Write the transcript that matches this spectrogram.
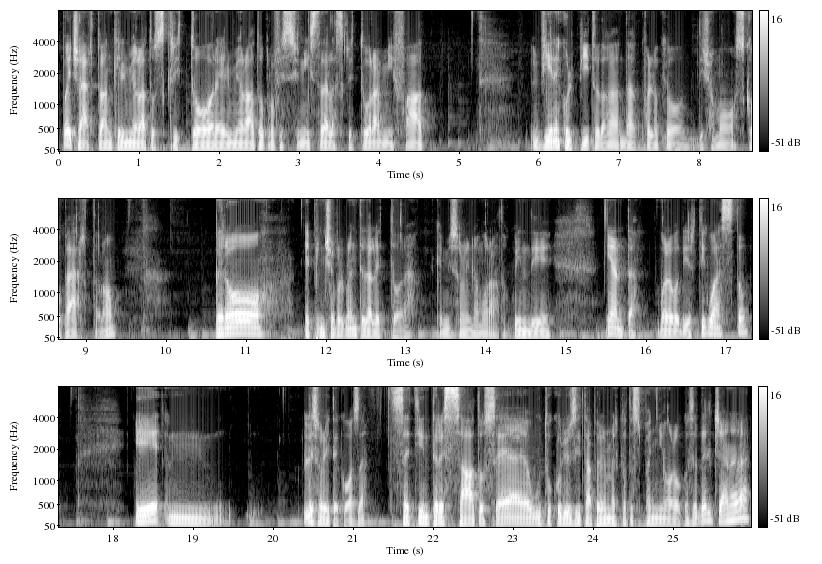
Poi certo anche il mio lato scrittore, il mio lato professionista della scrittura mi fa... viene colpito da, da quello che ho diciamo scoperto, no? Però è principalmente da lettore che mi sono innamorato, quindi niente, volevo dirti questo e mh, mm, le solite cose se ti è interessato, se hai avuto curiosità per il mercato spagnolo, cose del genere,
